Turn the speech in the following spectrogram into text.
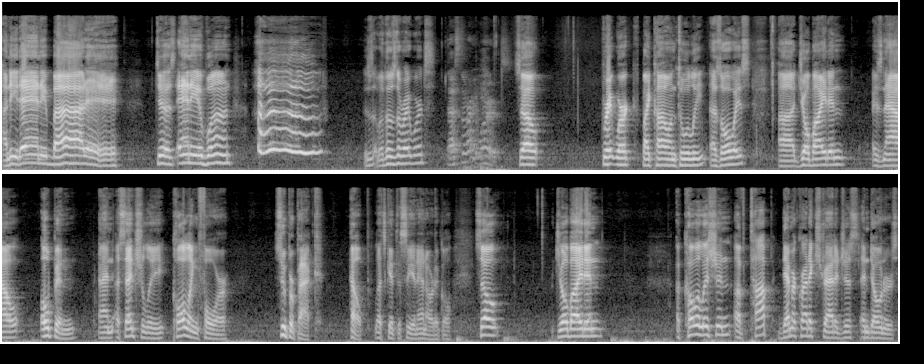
I need anybody. Just anyone. Oh. Is, are those the right words? That's the right words. So, great work by Colin Tooley, as always. Uh, Joe Biden is now open and essentially calling for super PAC help. Let's get the CNN article. So, Joe Biden, a coalition of top Democratic strategists and donors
